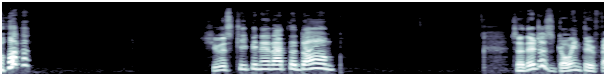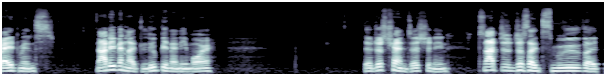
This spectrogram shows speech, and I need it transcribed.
she was keeping it at the dump. So they're just going through fragments. Not even like looping anymore. They're just transitioning. It's not just like smooth like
